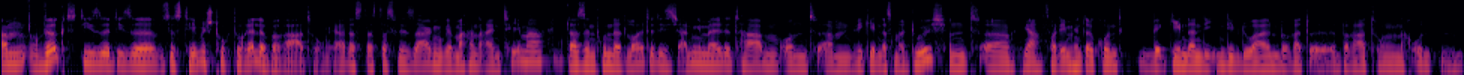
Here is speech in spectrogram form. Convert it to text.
ähm, wirkt diese, diese systemisch-strukturelle Beratung. Ja? Dass, dass, dass wir sagen, wir machen ein Thema, da sind 100 Leute, die sich angemeldet haben und ähm, wir gehen das mal durch. Und äh, ja, vor dem Hintergrund gehen dann die individuellen Berat äh, Beratungen nach unten.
